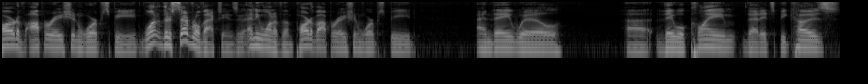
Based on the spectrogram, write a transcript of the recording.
part of Operation Warp Speed. One there's several vaccines, any one of them, part of Operation Warp Speed, and they will uh, they will claim that it's because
